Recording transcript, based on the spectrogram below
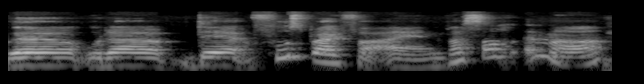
äh, oder der Fußballverein, was auch immer,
